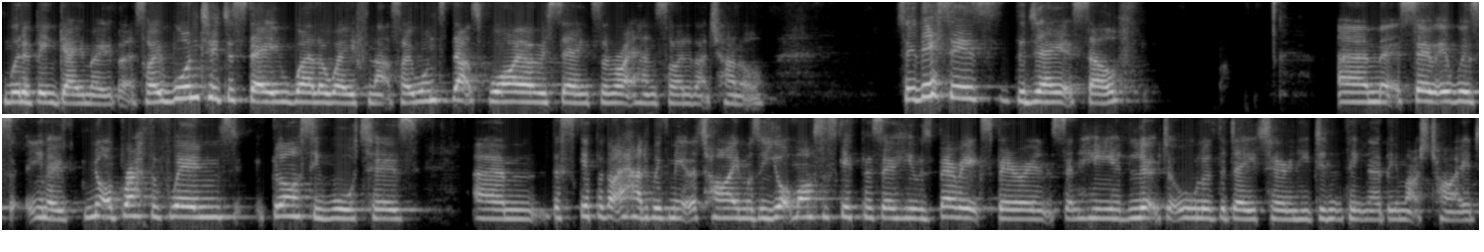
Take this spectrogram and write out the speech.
would have been game over. So I wanted to stay well away from that. So I wanted, that's why I was staying to the right hand side of that channel. So this is the day itself. Um, so it was, you know, not a breath of wind, glassy waters, um, the skipper that I had with me at the time was a yachtmaster skipper, so he was very experienced and he had looked at all of the data and he didn't think there'd be much tide.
